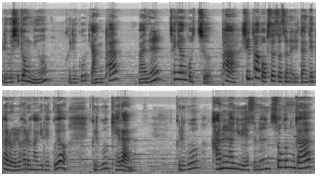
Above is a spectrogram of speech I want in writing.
그리고 식용유, 그리고 양파, 마늘, 청양고추, 파, 실파가 없어서 저는 일단 대파를 활용하기로 했고요. 그리고 계란, 그리고 간을 하기 위해 서는 소금과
